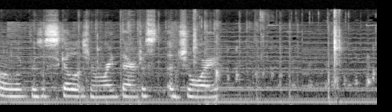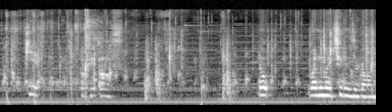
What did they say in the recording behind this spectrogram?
oh look, there's a skeleton right there. Just a joy. Get. Okay, off. Nope. One of my chickens are gone.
